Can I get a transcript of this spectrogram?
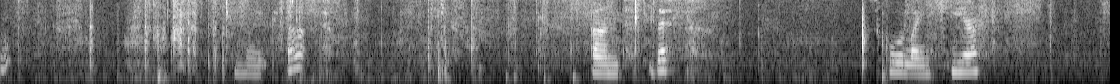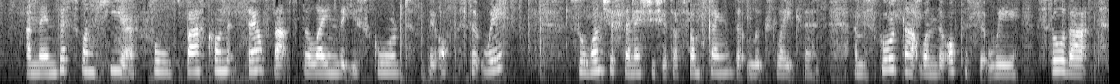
Oops. like that. And this score line here. And then this one here folds back on itself. That's the line that you scored the opposite way. So once you're finished you should have something that looks like this. And we scored that one the opposite way so that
